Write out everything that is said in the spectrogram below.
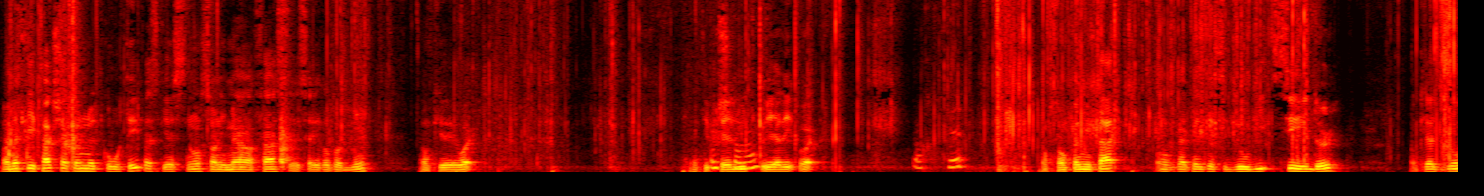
On va mettre les packs chacun de notre côté parce que sinon, si on les met en face, ça ira pas bien. Donc, euh, ouais. T'es prêt, Lou, tu peux y aller. Ouais. Parfait. Donc, son premier pack, on vous rappelle que c'est Obi série 2. Donc, let's go.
